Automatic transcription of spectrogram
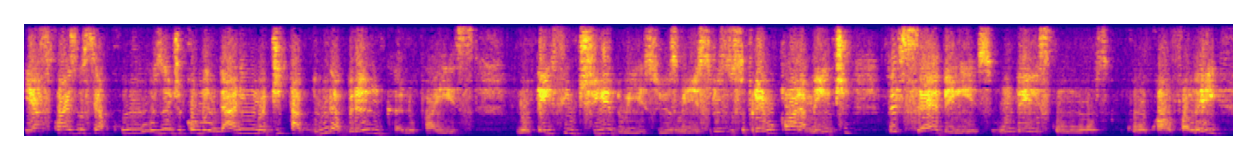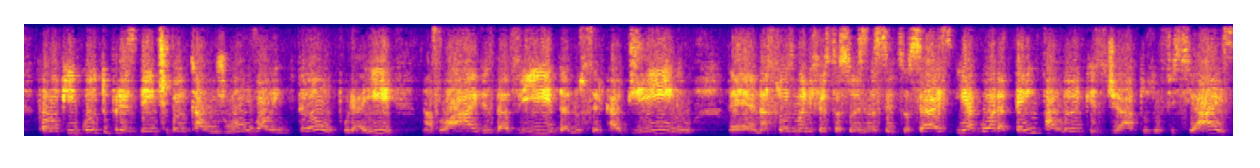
e as quais você acusa de comandarem uma ditadura branca no país. Não tem sentido isso. E os ministros do Supremo claramente percebem isso. Um deles, com, os, com o qual falei, falou que enquanto o presidente bancar o João Valentão por aí, nas lives da vida, no cercadinho, é, nas suas manifestações nas redes sociais e agora até em palanques de atos oficiais,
